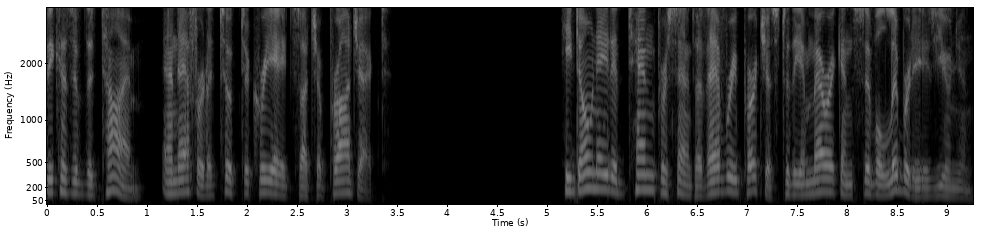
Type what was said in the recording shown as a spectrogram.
because of the time and effort it took to create such a project. He donated 10% of every purchase to the American Civil Liberties Union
